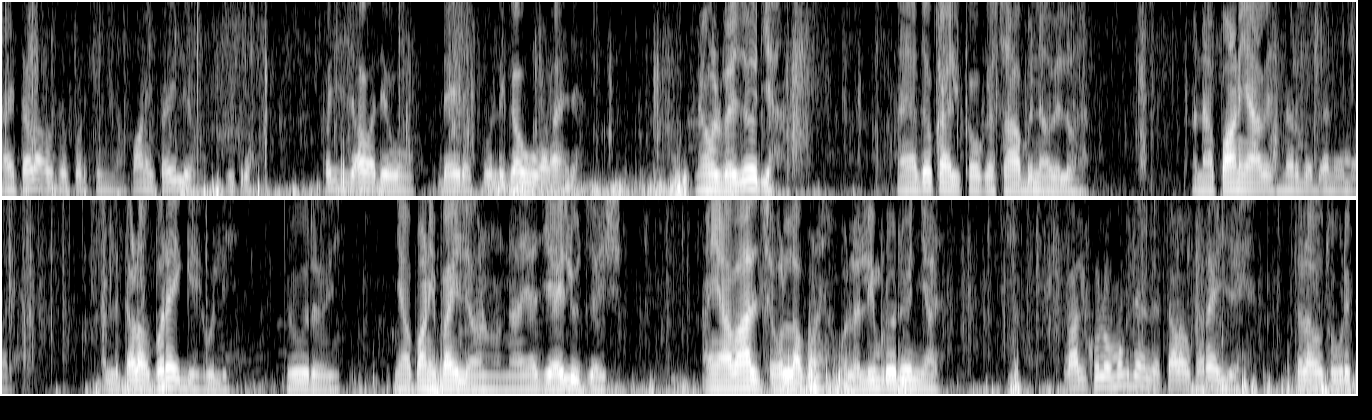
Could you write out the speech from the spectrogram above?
અહીં તળાવ છે પડખી પાણી પાઈ લેવું મિત્રો. પછી જવા દેવું ડાયરેક્ટ ઓલી ગાવું વાળા અરે મેહુલભાઈ જો રહ્યા. અહીંયા જો કાલ કહો કે ચા બનાવેલો અને આ પાણી આવે નર્મદાનું અમારે. એટલે તળાવ ભરાઈ ગઈ ઓલી. જોવું રહી ત્યાં પાણી પાઈ લેવાનું અને અહીંયા જે આવેલું જ જાય છે. અહીંયા વાલ છે ઓલા પણ. ઓલા લીમડો રહ્યો ત્યાં વાલ ખુલ્લો મૂકી જાય એટલે તળાવ ભરાઈ જાય. તળાવ થોડીક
